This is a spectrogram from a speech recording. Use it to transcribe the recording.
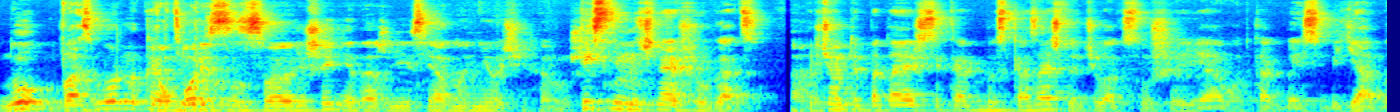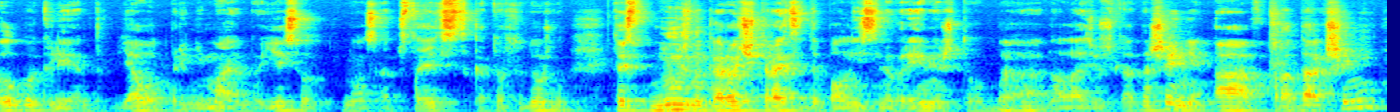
ну, возможно, И он борется за свое решение, даже если оно не очень хорошее. ты с ним начинаешь ругаться. Ага. Причем ты пытаешься как бы сказать, что, чувак, слушай, я вот как бы, если бы я был бы клиентом, я вот принимаю, но есть вот у нас обстоятельства, которые ты должен... То есть нужно, короче, тратить дополнительное время, чтобы Мгм. наладить отношения. А в продакшене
